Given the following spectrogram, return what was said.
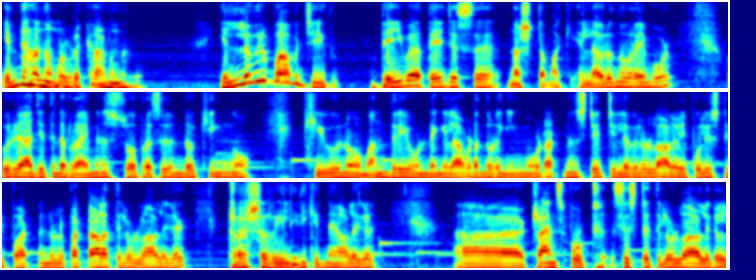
എന്താണ് നമ്മളിവിടെ കാണുന്നത്? എല്ലാവരും പാപം ചെയ്തു. ദൈവ തേജസ് നഷ്ടമാക്കി. എല്ലാവരും എന്ന് പറയുമ്പോൾ ഒരു രാജ്യത്തിന്റെ പ്രൈം മിനിസ്റ്ററോ പ്രസിഡന്റോ കിങ്ങോ ക്യൂനോ മന്ത്രിയോ ഉണ്ടെങ്കിൽ അവിടെ തുടങ്ങി ഇങ്ങോട്ട് അഡ്മിനിസ്ട്രേറ്റീവ് ലെവലുള്ള ആളുകൾ പോലീസ് ഡിപ്പാർട്ട്മെന്റുള്ള പട്ടാളത്തിലുള്ള ആളുകൾ ട്രഷറിയിൽ ഇരിക്കുന്ന ആളുകൾ ട്രാൻസ്പോർട്ട് സിസ്റ്റത്തിലുള്ള ആളുകൾ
